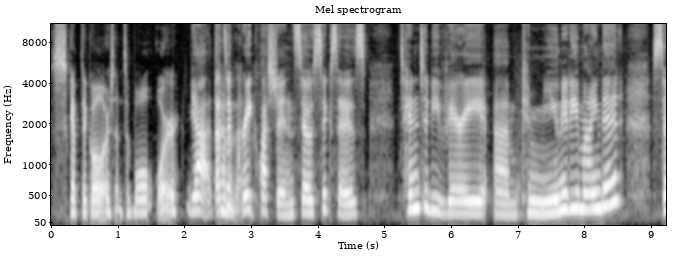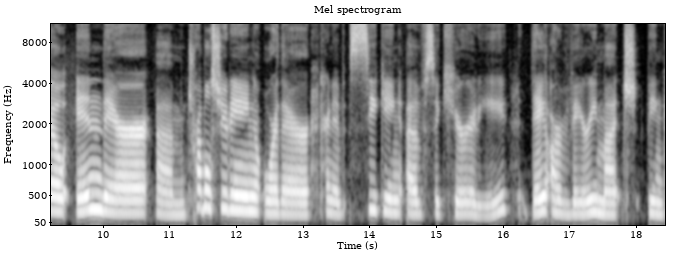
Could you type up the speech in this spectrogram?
skeptical or sensible or yeah that's a great question so sixes tend to be very um, community minded. So, in their um, troubleshooting or their kind of seeking of security, they are very much being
